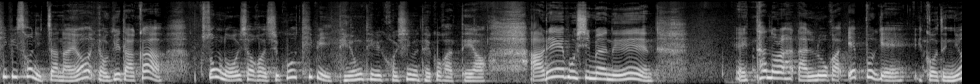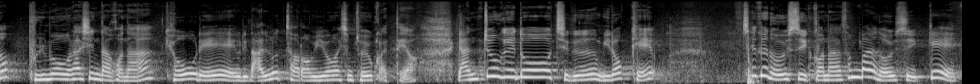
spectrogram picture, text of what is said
TV 선 있잖아요. 여기다가 쏙 넣으셔가지고 TV, 대형 TV 거시면 될 것 같아요. 아래에 보시면은 에탄올 난로가 예쁘게 있거든요. 불멍을 하신다거나 겨울에 우리 난로처럼 이용하시면 좋을 것 같아요. 양쪽에도 지금 이렇게 책을 넣을 수 있거나 선반을 넣을 수 있게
